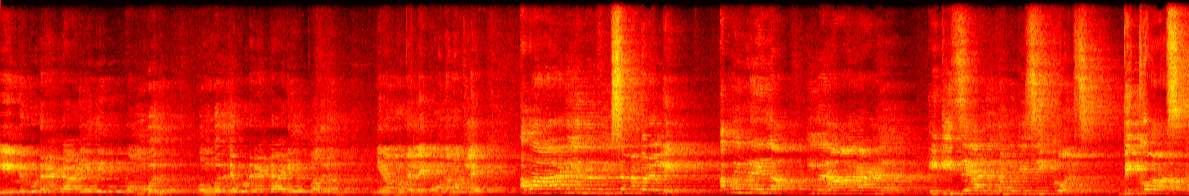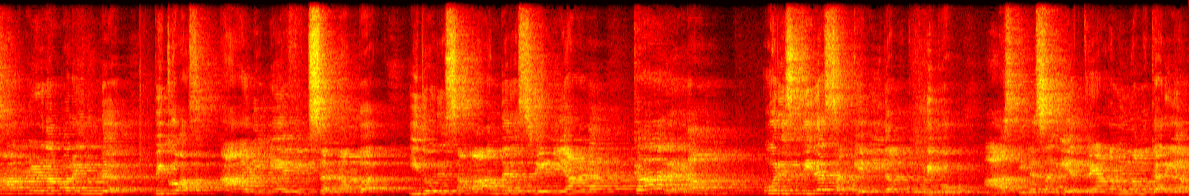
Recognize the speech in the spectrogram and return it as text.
ഏഴിന്റെ കൂടെ രണ്ട് ആഡ് ചെയ്ത് ഒമ്പത്. ഒമ്പതിന്റെ കൂടെ രണ്ട് ആഡ് ചെയ്ത് പതിനൊന്ന്. ഇങ്ങനെ അങ്ങോട്ടല്ലേ മൂന്ന് മക്കളെ? അപ്പൊ ആഡ് ചെയ്യുന്നത് ഫിക്സഡ് നമ്പർ അല്ലേ? അപ്പൊ ഇവിടെ എഴുതാം. ഇവൻ ആരാണ്? It is a arithmetic sequence because കാരണം എഴുതാൻ പറയുന്നുണ്ട്. Because adding a fixed number ഇതൊരു സമാന്തര ശ്രേണിയാണ്. കാരണം ഒരു സ്ഥിരസംഖ്യ വീതം കൂടിപ്പോകും. ആ സ്ഥിരസംഖ്യ എത്രയാണെന്ന് നമുക്കറിയാം.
